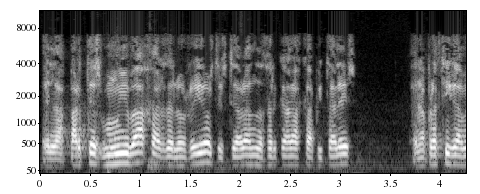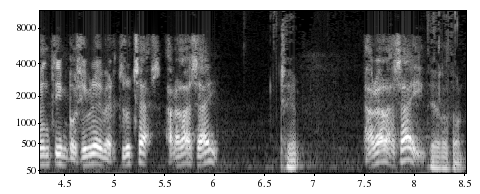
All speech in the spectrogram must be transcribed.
en las partes muy bajas de los ríos, te estoy hablando cerca de las capitales, era prácticamente imposible ver truchas. Ahora las hay. Sí, Ahora las hay. tienes razón.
